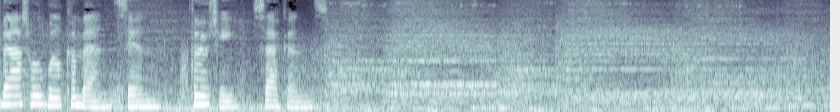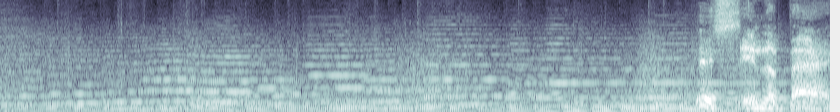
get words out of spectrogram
Battle will commence in 30 seconds. It's in the bag.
